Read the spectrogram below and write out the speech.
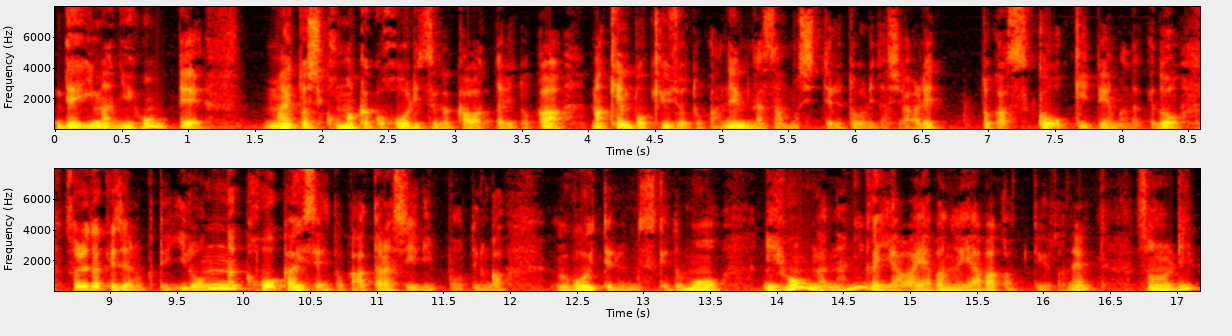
で今日本って毎年細かく法律が変わったりとか、まあ、憲法9条とかね皆さんも知ってる通りだしあれとかすっごい大きいテーマだけどそれだけじゃなくていろんな法改正とか新しい立法っていうのが動いてるんですけども日本が何がやばやばのやばかっていうとねその立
